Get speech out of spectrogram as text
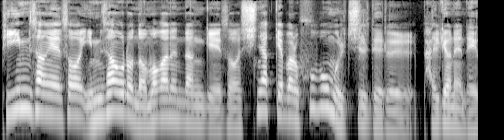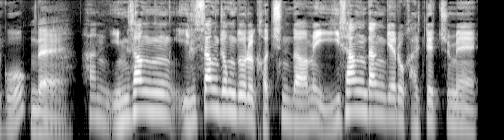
비임상에서 임상으로 넘어가는 단계에서 신약 개발 후보 물질들을 발견해내고 네. 한 임상 일상 정도를 거친 다음에 이상 단계로 갈 때쯤에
